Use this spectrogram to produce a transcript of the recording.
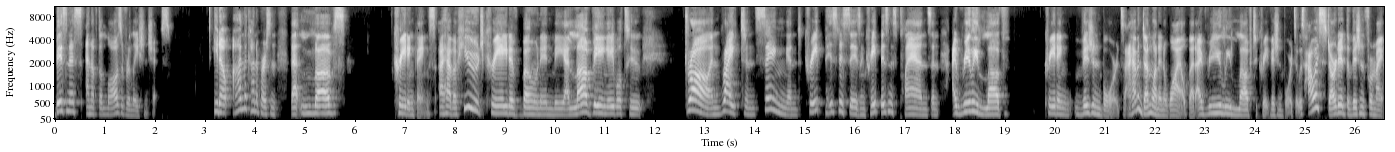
business, and of the laws of relationships. You know, I'm the kind of person that loves creating things. I have a huge creative bone in me. I love being able to draw and write and sing and create businesses and create business plans. And I really love creating vision boards. I haven't done one in a while, but I really love to create vision boards. It was how I started the vision for my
